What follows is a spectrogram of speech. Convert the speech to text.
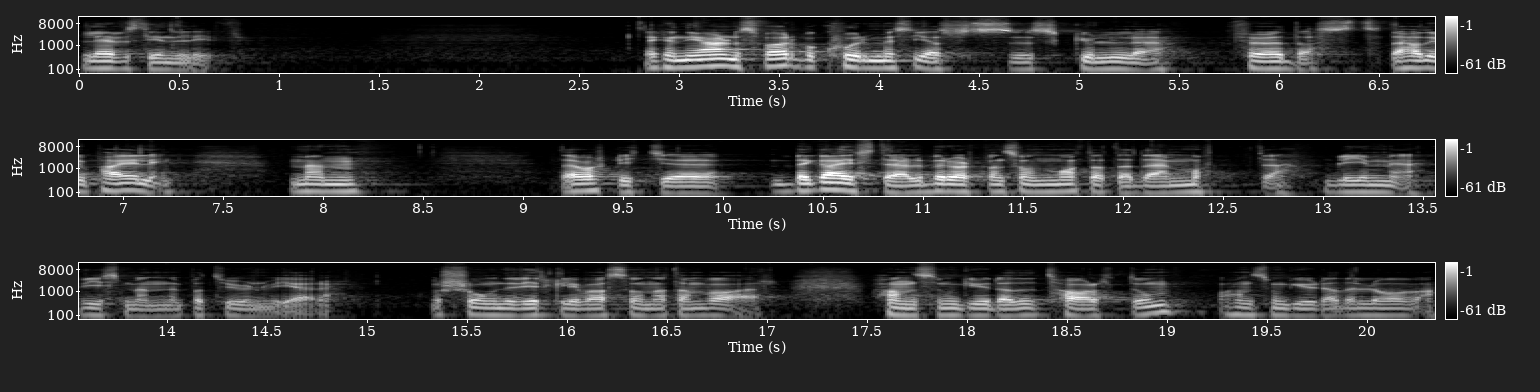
leve sine liv. De kunne gjerne svare på hvor Messias skulle fødes. De hadde jo peiling, men de ble ikke begeistra eller berørt på en sånn måte at de måtte bli med vismennene på turen videre og se om det virkelig var sånn at han var han som Gud hadde talt om, og han som Gud hadde lova.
